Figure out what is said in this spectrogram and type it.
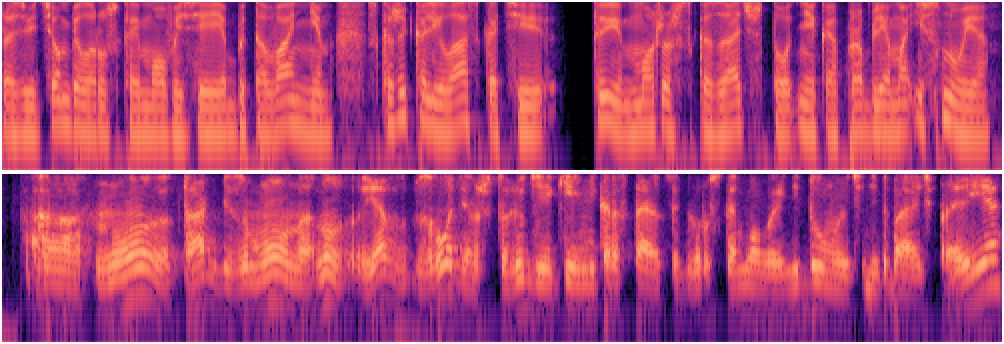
развіццём беларускай мовы з яе бытаваннем. Скажы калі ласка ці ты можаш сказаць што некая праблема існуе? А, ну так безумоўна ну я згоден что люди якія не карыстаюцца беларускай мовай не думаюць і не дбаюць пра яе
